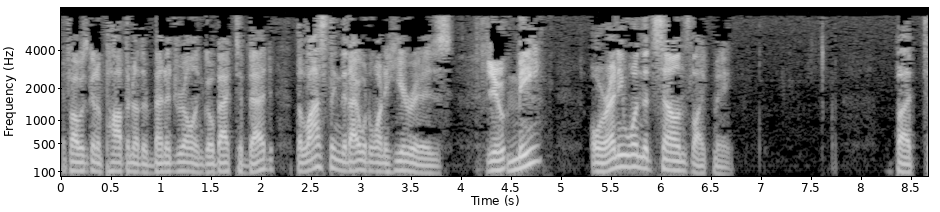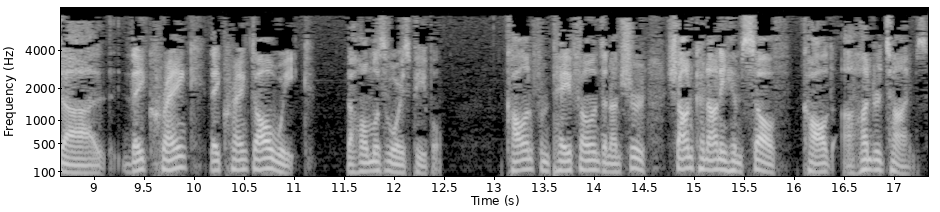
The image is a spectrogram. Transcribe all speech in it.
If I was going to pop another Benadryl and go back to bed, the last thing that I would want to hear is you, me, or anyone that sounds like me. But uh, they crank. They cranked all week. The homeless voice people, calling from payphones, and I'm sure Sean Cononie himself called a hundred times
